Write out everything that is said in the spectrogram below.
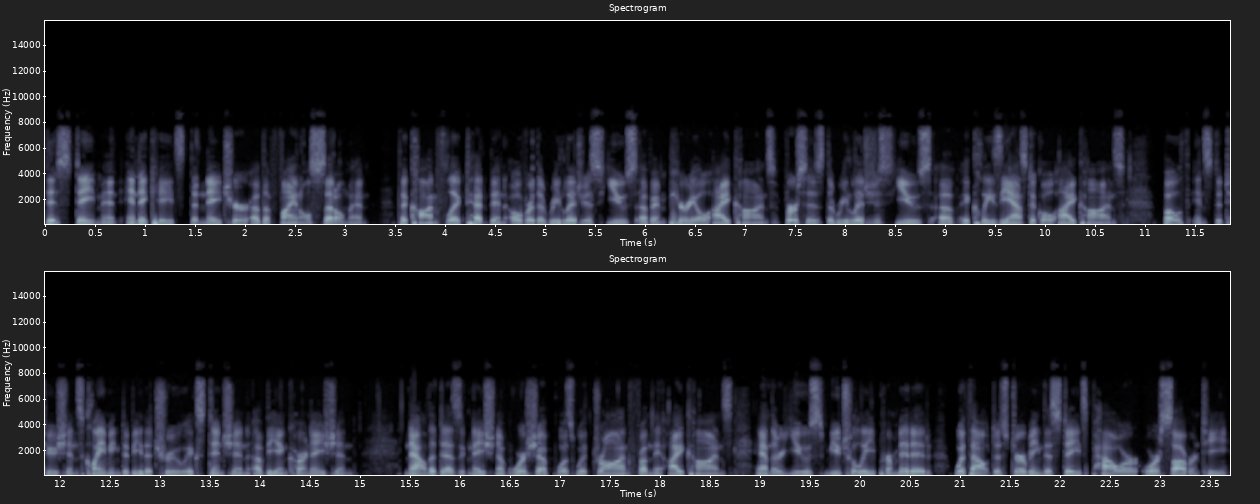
This statement indicates the nature of the final settlement. The conflict had been over the religious use of imperial icons versus the religious use of ecclesiastical icons, both institutions claiming to be the true extension of the Incarnation. Now the designation of worship was withdrawn from the icons and their use mutually permitted without disturbing the state's power or sovereignty.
